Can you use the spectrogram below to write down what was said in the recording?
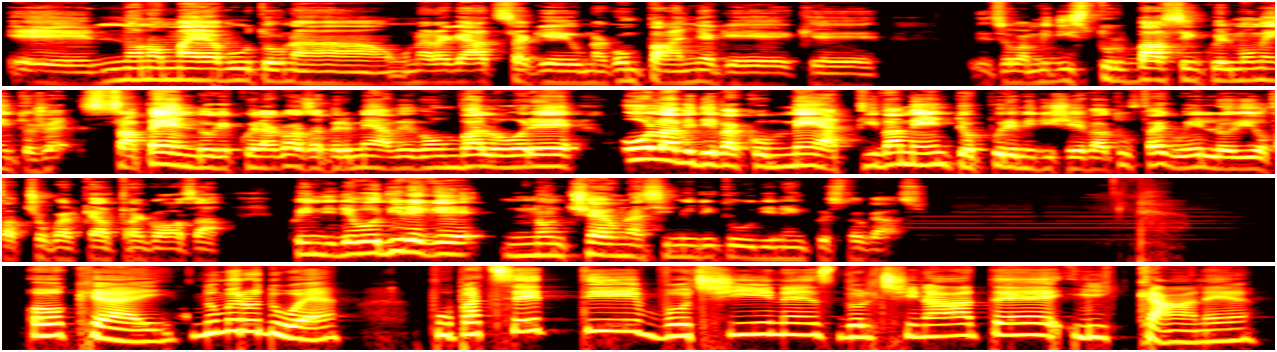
eh, non ho mai avuto una, una ragazza che, una compagna che, che insomma mi disturbasse in quel momento, cioè sapendo che quella cosa per me aveva un valore, o la vedeva con me attivamente, oppure mi diceva tu fai quello, io faccio qualche altra cosa. Quindi devo dire che non c'è una similitudine in questo caso. Ok, numero due. Pupazzetti, vocine sdolcinate, il cane.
